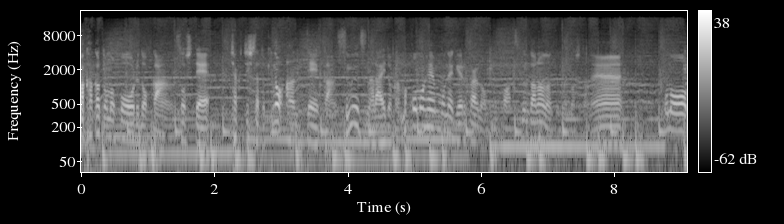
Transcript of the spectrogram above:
まあ、かかとのホールド感そして着地した時の安定感スムーズなライド感、まあ、この辺もねゲルカヤノ抜群だななんて思いましたね。この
